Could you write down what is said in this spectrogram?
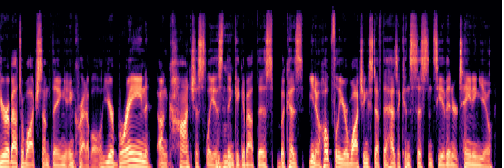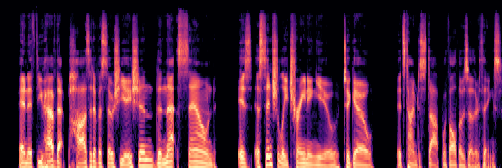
You're about to watch something incredible. Your brain unconsciously is Mhm. thinking about this because, you know, hopefully you're watching stuff that has a consistency of entertaining you. And if you have that positive association, then that sound is essentially training you to go, it's time to stop with all those other things.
